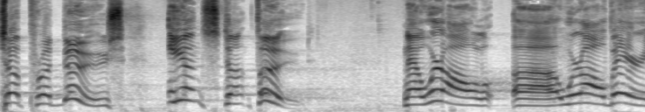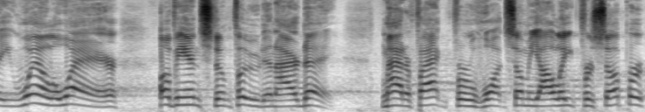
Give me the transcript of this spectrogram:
to produce instant food. Now we're all uh, we're all very well aware of instant food in our day. Matter of fact, for what some of y'all eat for supper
